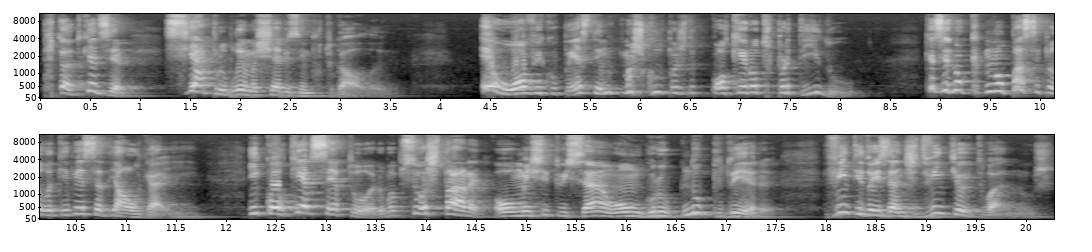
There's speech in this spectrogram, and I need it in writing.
Portanto, quer dizer, se há problemas sérios em Portugal, é óbvio que o PS tem muito mais culpas do que qualquer outro partido. Quer dizer, não, não passa pela cabeça de alguém, em qualquer setor, uma pessoa estar, ou uma instituição, ou um grupo, no poder 22 anos de 28 anos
